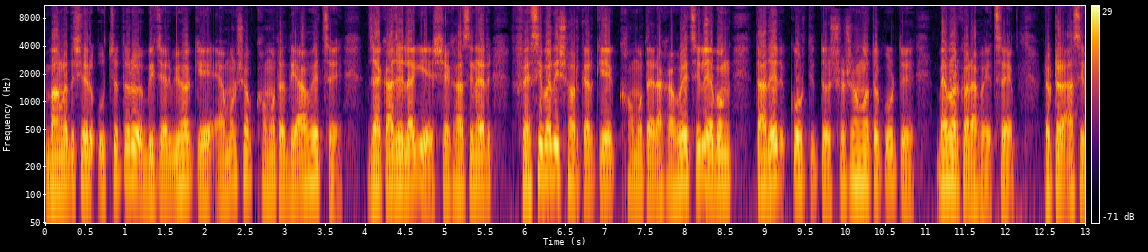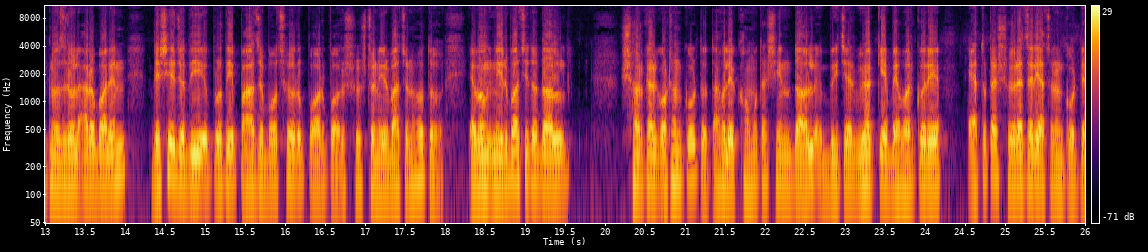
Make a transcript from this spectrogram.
বাংলাদেশের উচ্চতর বিচার বিভাগকে এমন সব ক্ষমতা দেওয়া হয়েছে যা কাজে লাগিয়ে শেখ হাসিনার ফ্যাসিবাদী সরকারকে ক্ষমতায় রাখা হয়েছিল এবং তাদের কর্তৃত্ব সুসংহত করতে ব্যবহার করা হয়েছে। ড আসিফ নজরুল আরও বলেন, দেশে যদি প্রতি পাঁচ বছর পর পর সুষ্ঠু নির্বাচন হতো এবং নির্বাচিত দল সরকার গঠন করত, তাহলে ক্ষমতাসীন দল বিচার বিভাগকে ব্যবহার করে এতটা স্বৈরাচারী আচরণ করতে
